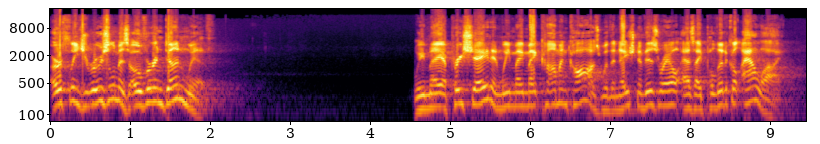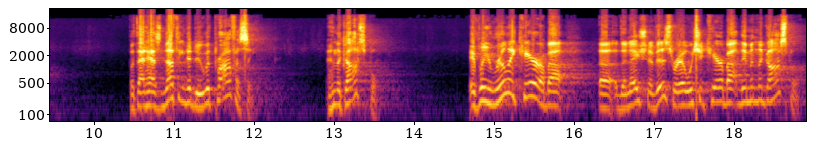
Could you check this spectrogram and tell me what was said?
Earthly Jerusalem is over and done with. We may appreciate and we may make common cause with the nation of Israel as a political ally. But that has nothing to do with prophecy and the gospel. If we really care about uh, the nation of Israel, we should care about them in the gospel.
